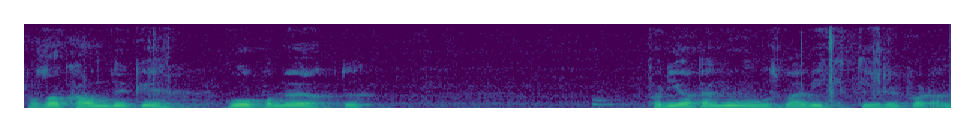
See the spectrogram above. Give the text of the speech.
Og så kan du ikke gå på møte fordi at det er noe som er viktigere for deg.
